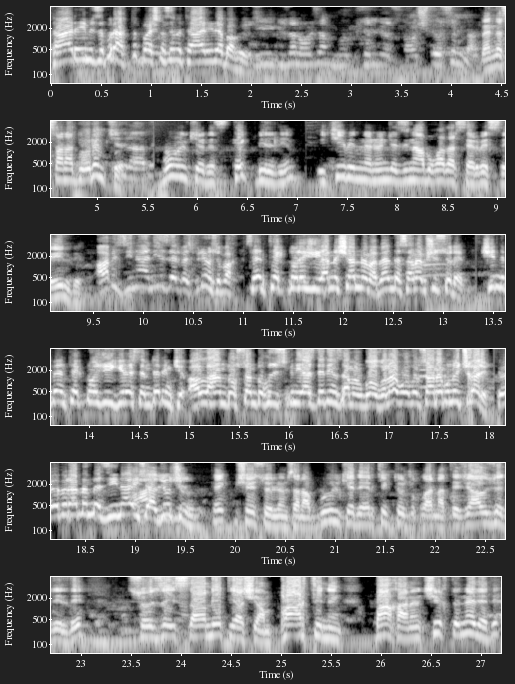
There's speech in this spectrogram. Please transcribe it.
Tarihimizi bıraktık, başkasının tarihine bakıyoruz. İyi güzel hocam, güzel diyorsun, hoş diyorsun da. Ben de sana diyorum ki bu ülkede tek bildiğim 2000'den önce zina bu kadar serbest değildi. Abi zina niye serbest biliyor musun? Bak sen teknolojiyi yanlış anlama. Ben de sana bir şey söyleyeyim. Şimdi ben teknolojiyi girersem derim ki Allah'ın 99 ismini yaz dediğin zaman Google'a Google sana bunu çıkarıyor. Öbür adam da zina iş yazıyor çünkü. Tek bir şey söylüyorum sana. Bu ülkede erkek çocuklarına tecavüz edildi. Sözde İslamiyet yaşayan partinin bakanı çıktı ne dedi?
